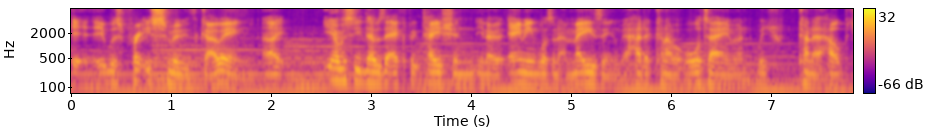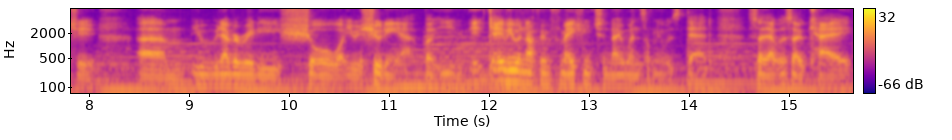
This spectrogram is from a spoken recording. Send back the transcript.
it, it was pretty smooth going. Like, obviously there was the expectation. You know, aiming wasn't amazing. It had a kind of auto aim, and which kind of helped you. Um, you were never really sure what you were shooting at, but you, it gave you enough information to know when something was dead. So that was okay.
